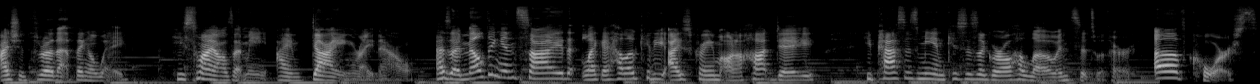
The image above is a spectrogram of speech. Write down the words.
I should throw that thing away. He smiles at me. I am dying right now. As I'm melting inside like a Hello Kitty ice cream on a hot day, he passes me and kisses a girl hello and sits with her. Of course.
